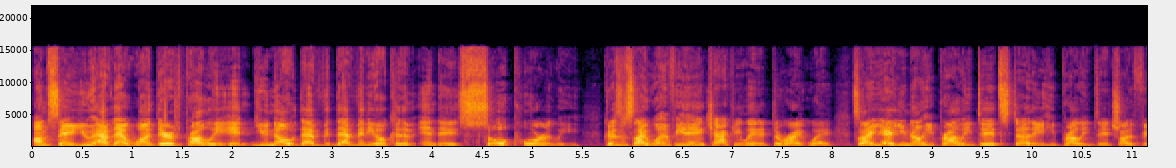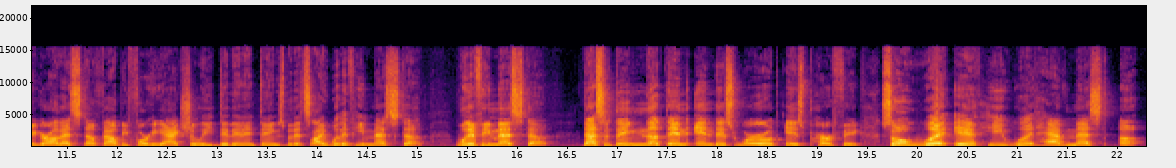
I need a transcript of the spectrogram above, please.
I'm saying you have that one. There's probably it. You know that that video could have ended so poorly because it's like, what if he didn't calculate it the right way? It's like, yeah, you know, he probably did study. He probably did try to figure all that stuff out before he actually did it and things. But it's like, what if he messed up? What if he messed up? That's the thing. Nothing in this world is perfect. So what if he would have messed up?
